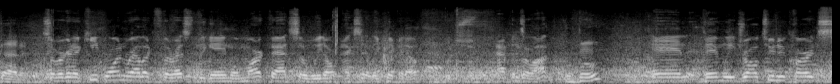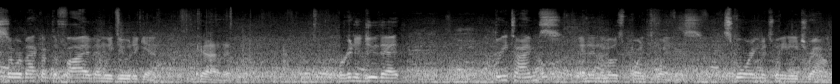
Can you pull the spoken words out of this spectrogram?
Got it. So we're going to keep one relic for the rest of the game. We'll mark that so we don't accidentally pick it up, which happens a lot. Mm-hmm. And then we draw two new cards, so we're back up to five, and we do it again. Got it. We're going to do that three times, and then the most points wins, scoring between each round.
